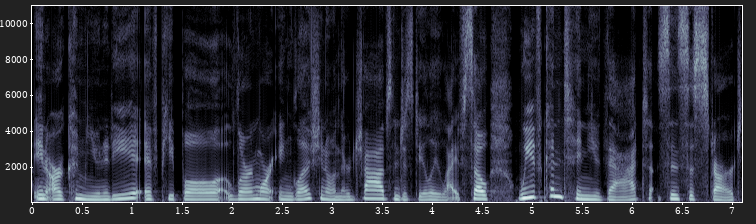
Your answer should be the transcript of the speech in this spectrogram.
in our community if people learn more English, you know, in their jobs and just daily life. So we've continued that since the start.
